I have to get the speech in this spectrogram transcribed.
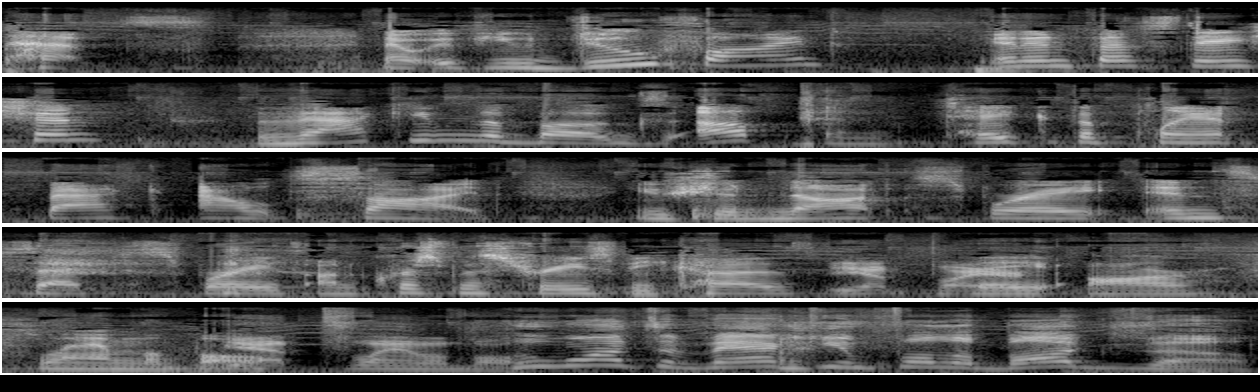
pets. Now, if you do find an infestation, vacuum the bugs up and take the plant back outside. You should not spray insect sprays on Christmas trees because Yep, they are flammable. yep flammable Who wants a vacuum full of bugs, though?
